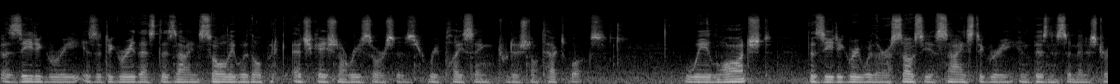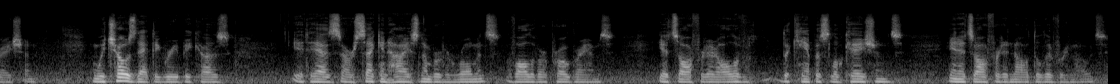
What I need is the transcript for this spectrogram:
a Z degree is a degree that's designed solely with open educational resources, replacing traditional textbooks. We launched the Z degree with our associate science degree in business administration. And we chose that degree because it has our second highest number of enrollments of all of our programs. It's offered at all of the campus locations, and it's offered in all delivery modes.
